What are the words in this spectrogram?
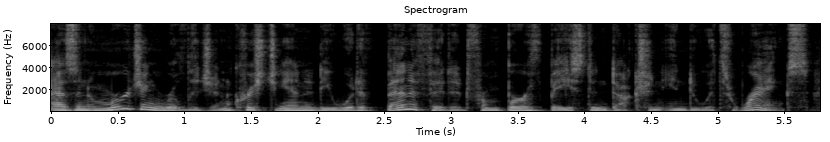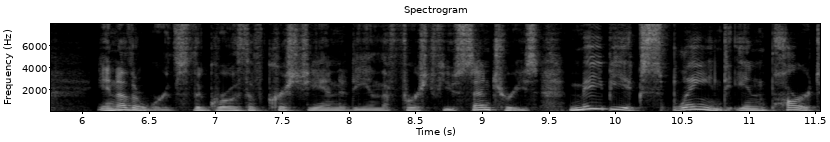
As an emerging religion, Christianity would have benefited from birth based induction into its ranks. In other words, the growth of Christianity in the first few centuries may be explained in part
